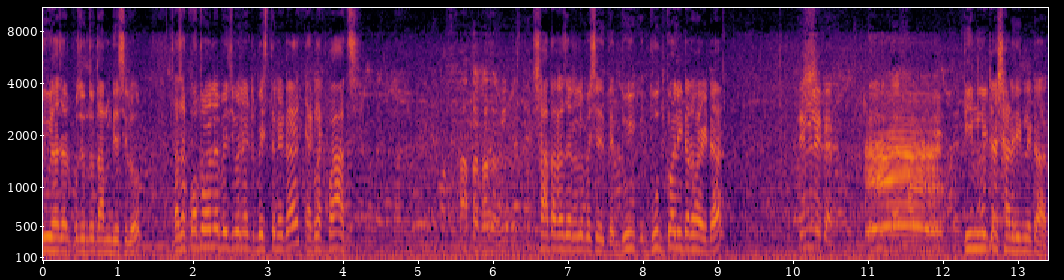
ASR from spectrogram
দুই হাজার পর্যন্ত দাম দিয়েছিল। চাচা কত হলে বেচবেন এটা বেচতেন এটা? এক লাখ পাঁচ? সাত আট হাজার হলে বেচে দিতেন। দুই দুধ কয় লিটার হয় এটা? তিন লিটার। তিন লিটার সাড়ে তিন লিটার।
